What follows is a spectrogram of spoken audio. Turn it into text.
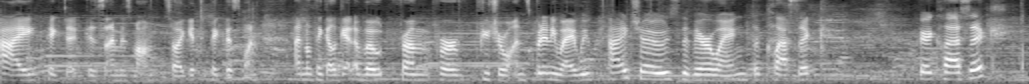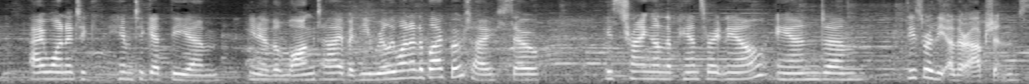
I picked it because I'm his mom so I get to pick this one. I don't think I'll get a vote from for future ones but anyway we I chose the Vera Wang, the classic, very classic. I wanted to, him to get the um, you know, the long tie, but he really wanted a black bow tie. So he's trying on the pants right now, and um, these were the other options.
